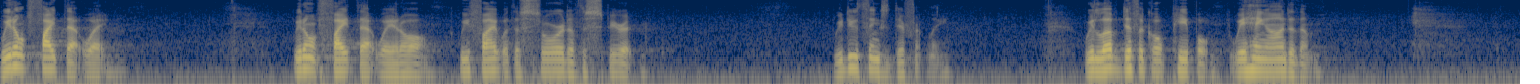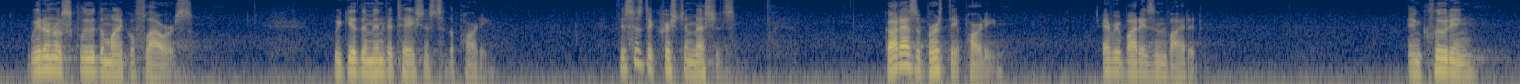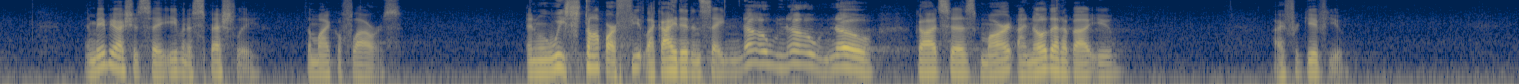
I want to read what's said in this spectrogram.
We don't fight that way. We don't fight that way at all. We fight with the sword of the Spirit. We do things differently. We love difficult people. We hang on to them. We don't exclude the Michael Flowers we give them invitations to the party. This is the Christian message. God has a birthday party. Everybody's invited, including, and maybe I should say, even especially, the Michael Flowers. And when we stomp our feet like I did and say, No, no, no, God says, Mart, I know that about you. I forgive you.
